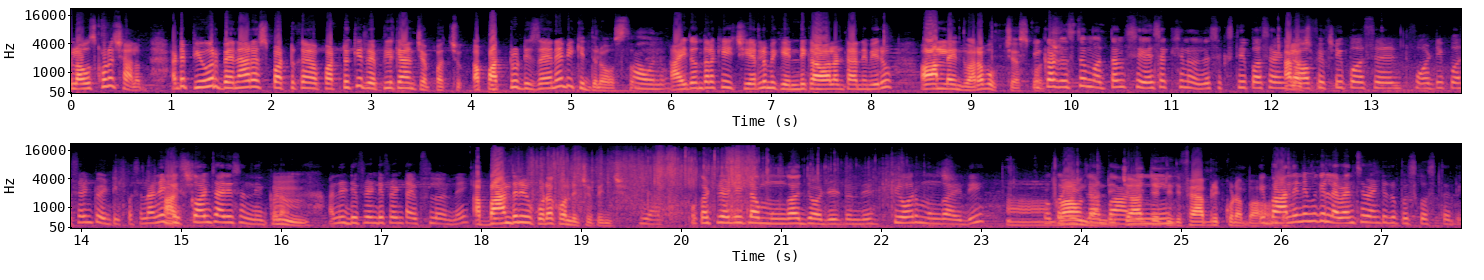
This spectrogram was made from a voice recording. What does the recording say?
బ్లౌజ్ కూడా చాలా. అంటే ప్యూర్ బెనారస్ పట్టు పట్టుకి రెప్లికా అని చెప్పొచ్చు. ఆ పట్టు డిజైనే మీకు ఇందులో వస్తుంది. ఐదు వందలకి ఈ చీరలు మీకు ఎన్ని కావాలంటే అన్ని మీరు ఆన్లైన్ ద్వారా బుక్ చేసుకోవచ్చు. ఇక్కడ చూస్తే మొత్తం సేల్ సెక్షన్ ఉంది. Sixty percent fifty percent forty percent twenty percent అన్ని డిస్కౌంట్ సారీస్ ఉన్నాయి ఇక్కడ. అన్ని డిఫరెంట్ డిఫరెంట్ టైప్స్లో ఉన్నాయి. ఆ బాంధనివి కూడా కొన్ని చూపించు. ఒకటి రెండు ఇట్లా ముంగా జార్జెట్ ఉంది. ప్యూర్ ముంగా ఇది. బాగుందండి. జార్జెట్ ఇది ఫ్యాబ్రిక్ కూడా ఈ బాగుంది. బాందిని మీకు లెవెన్ సెవెంటీ రూపీస్కి వస్తుంది.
